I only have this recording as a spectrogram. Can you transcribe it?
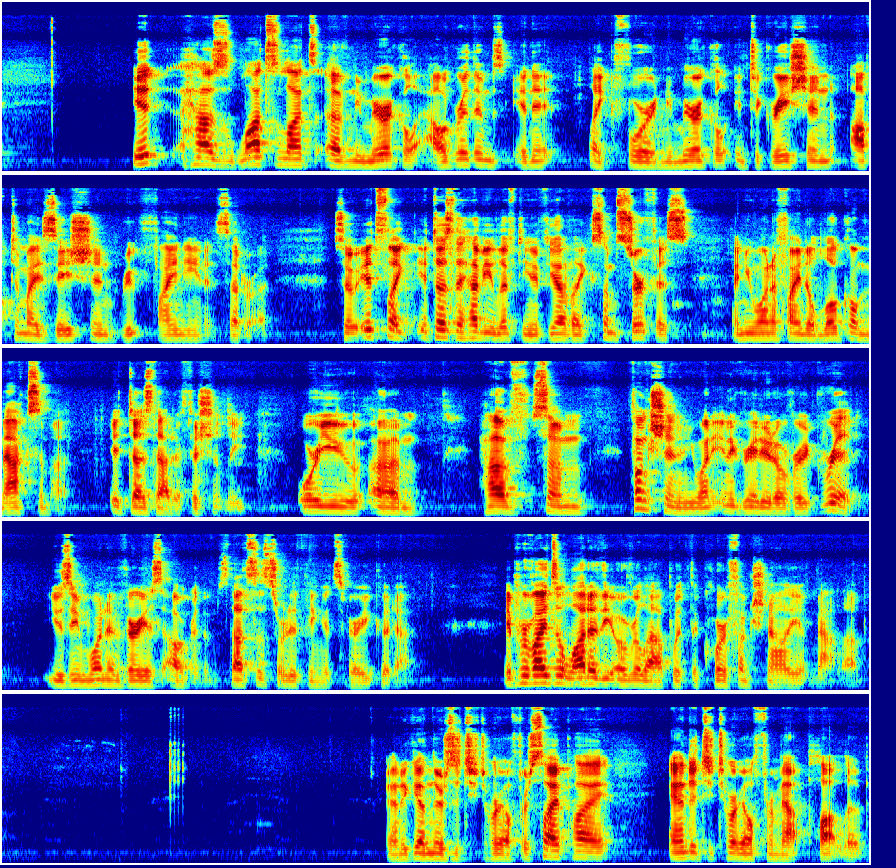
it has lots and lots of numerical algorithms in it, like for numerical integration, optimization, root finding, etc. So it's like it does the heavy lifting. If you have like some surface and you want to find a local maxima, it does that efficiently. Or you um, have some function and you want to integrate it over a grid using one of various algorithms. That's the sort of thing it's very good at. It provides a lot of the overlap with the core functionality of MATLAB. And again, there's a tutorial for SciPy and a tutorial for Matplotlib.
